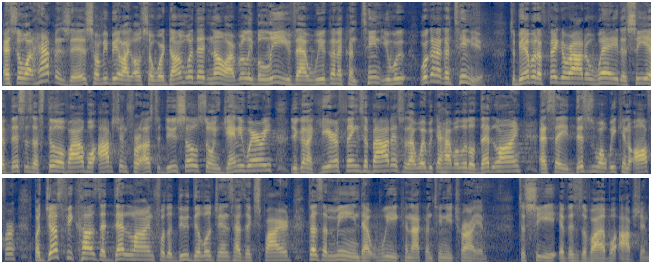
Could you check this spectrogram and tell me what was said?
And so what happens is, some people be like, oh, so we're done with it? No, I really believe that we're going to continue. We're, we're going to continue to be able to figure out a way to see if this is a still a viable option for us to do so. So in January, you're going to hear things about it, so that way we can have a little deadline and say, this is what we can offer. But just because the deadline for the due diligence has expired doesn't mean that we cannot continue trying to see if this is a viable option.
